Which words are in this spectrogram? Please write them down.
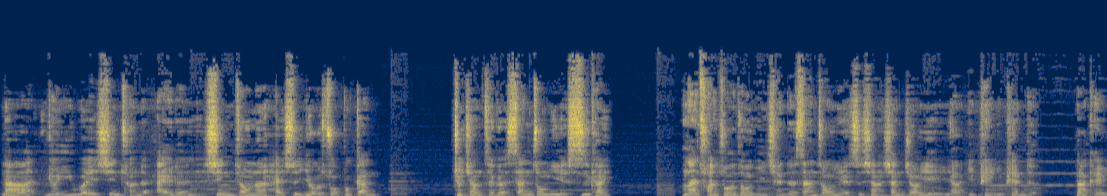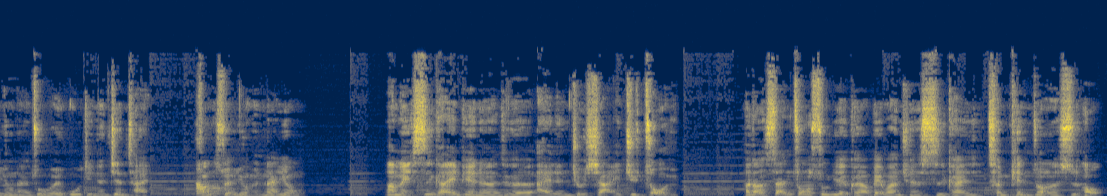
那有一位幸存的矮人，心中呢还是有所不甘，就将这个山棕叶撕开。那传说中以前的山棕叶是像香蕉叶一样一片一片的，那可以用来作为屋顶的建材，防水又很耐用。那每撕开一片呢，这个矮人就下一句咒语。那当山中树叶快要被完全撕开成片状的时候，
